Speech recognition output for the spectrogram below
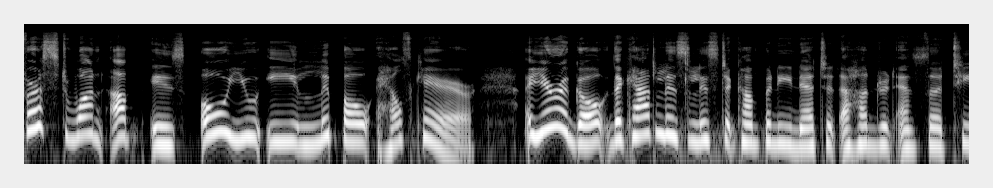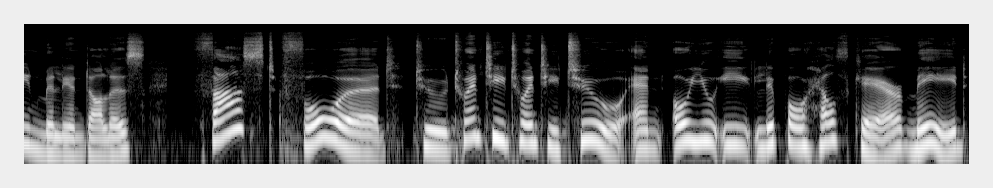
First one up is OUE Lippo Healthcare. A year ago, the Catalyst listed company netted $113 million. Fast forward to 2022, and OUE Lippo Healthcare made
